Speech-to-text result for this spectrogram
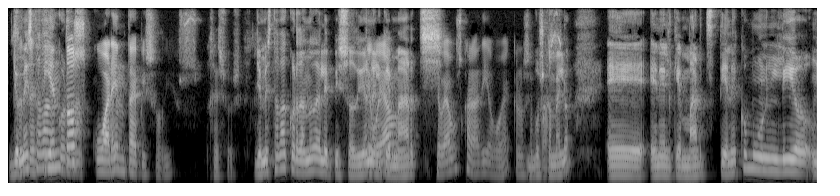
Yo me estaba acordando 740 episodios. Jesús. Yo me estaba acordando del episodio Te en el que March Te voy a buscar a Diego, ¿eh? Que lo sepas. búscamelo eh, en el que March tiene como un lío un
